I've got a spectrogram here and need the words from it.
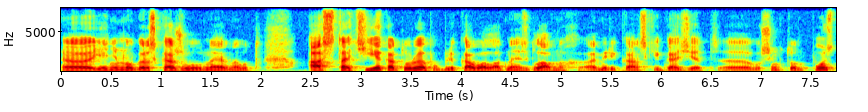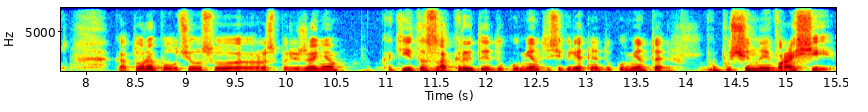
э, я немного расскажу, наверное, вот о статье, которую опубликовала одна из главных американских газет э, «Вашингтон-Пост», которая получила свое распоряжение какие-то закрытые документы, секретные документы, выпущенные в России.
